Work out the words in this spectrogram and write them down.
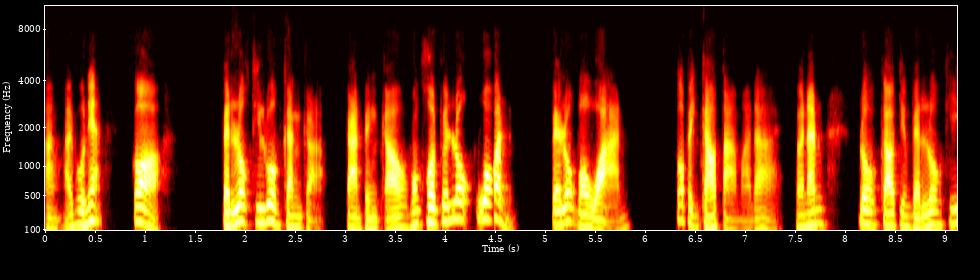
รังไอ้พวกเนี้ยก็เป็นโรคที่ร่วมกันกับ การเป็นเกาบางคนเป็นโรคอ้วน เป็นโรคเบาหวาน ก็เป็นเกาตามมาได้ เพราะฉะนั้นโรคเกาจึงเป็นโรคที่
